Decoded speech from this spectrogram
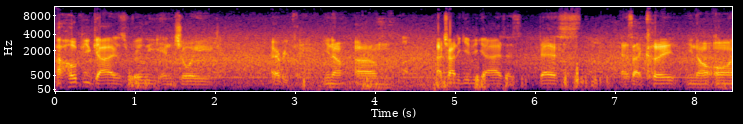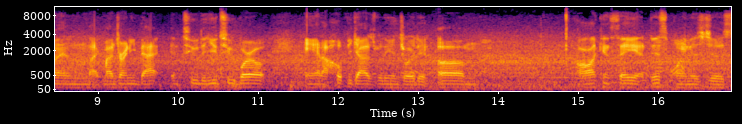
I hope you guys really enjoyed everything. You know, um, I tried to give you guys as best as I could, you know, on like my journey back into the YouTube world, and I hope you guys really enjoyed it. Um, all I can say at this point is just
